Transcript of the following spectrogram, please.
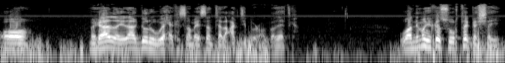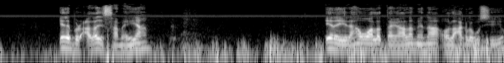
oo magaalada la yidhaha waxay ka samaysantah lacagtii burcadbadeedka. Waa nimankii ka suurto gashay inay burcadbadeed sameeyaan inay yidhahaan waan la dagaalamayna oo lacag lagu siiyo.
